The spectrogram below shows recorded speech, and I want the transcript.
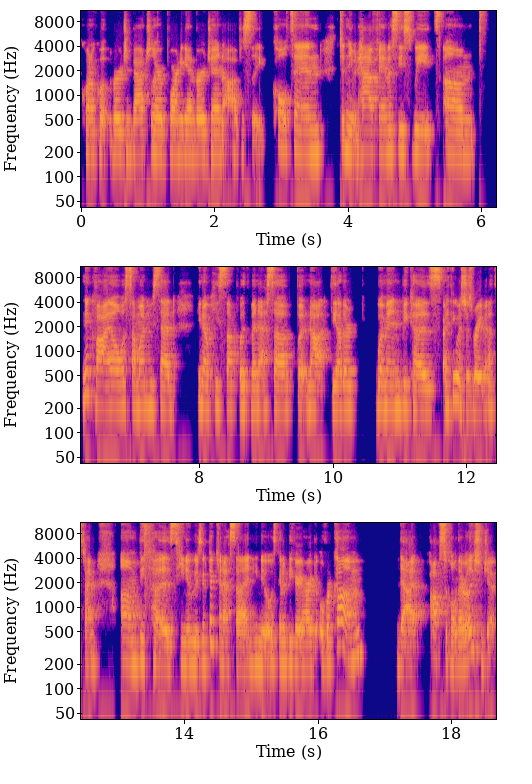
quote unquote virgin bachelor, born again virgin. Obviously, Colton didn't even have fantasy suites. Um, Nick Viall was someone who said, you know, he slept with Vanessa, but not the other women because I think it was just Raven at the time, um, because he knew he was going to pick Vanessa and he knew it was going to be very hard to overcome that obstacle in their relationship,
